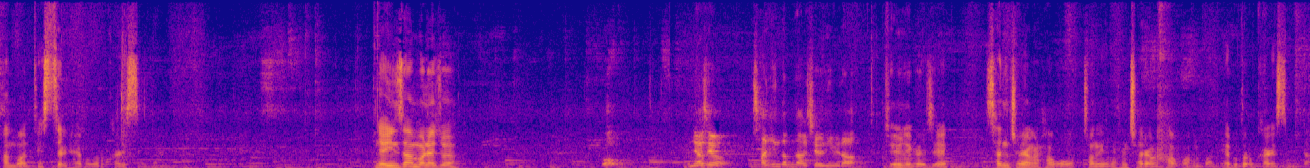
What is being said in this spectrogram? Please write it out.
한번 테스트를 해보도록 하겠습니다. 야 인사 한번 해줘요. 어, 안녕하세요. 사진 담당 재윤입니다. 재윤이가 이제 사진 촬영을 하고 저는 영상 촬영을 하고 한번 해보도록 하겠습니다.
